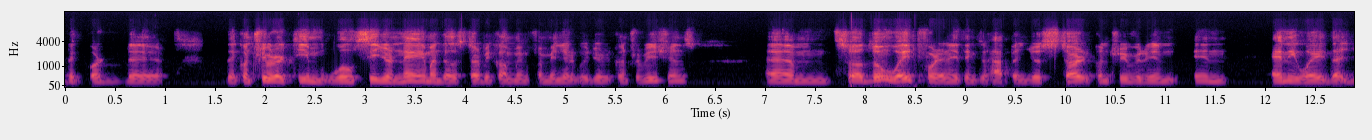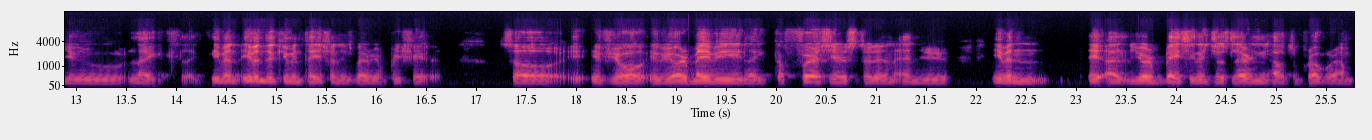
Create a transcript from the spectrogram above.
the or the the contributor team will see your name and they'll start becoming familiar with your contributions. Um, so don't wait for anything to happen. Just start contributing in any way that you like like even even documentation is very appreciated. So if you're if you're maybe like a first year student and you even uh, you're basically just learning how to program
